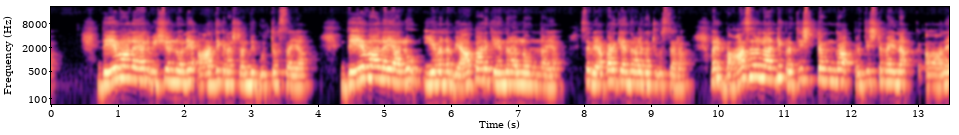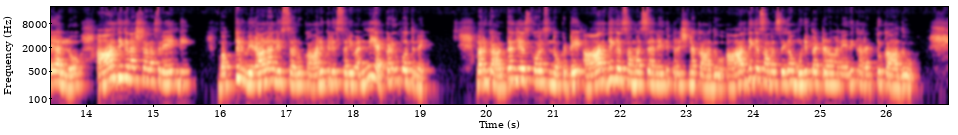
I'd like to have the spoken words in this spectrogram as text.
దేవాలయాల విషయంలోనే ఆర్థిక నష్టాలు మీకు గుర్తొస్తాయా? దేవాలయాలు ఏమన్నా వ్యాపార కేంద్రాల్లో ఉన్నాయా? సో వ్యాపార కేంద్రాలుగా చూస్తారా? మరి బాసర లాంటి ప్రతిష్టంగా ప్రతిష్టమైన ఆలయాల్లో ఆర్థిక నష్టాలు అసలు ఏంటి? భక్తులు విరాళాలు ఇస్తారు కానుకలు ఇస్తారు ఇవన్నీ ఎక్కడికి పోతున్నాయి? మనకు అర్థం చేసుకోవాల్సింది ఒకటే ఆర్థిక సమస్య అనేది ప్రశ్న కాదు. ఆర్థిక సమస్యగా ముడిపెట్టడం అనేది కరెక్ట్ కాదు.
